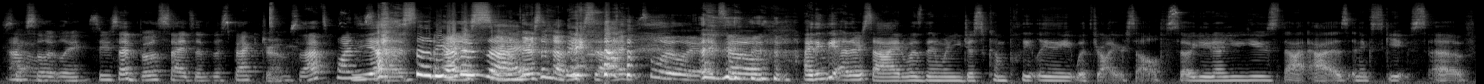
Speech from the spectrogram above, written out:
So- absolutely. So you said both sides of the spectrum. So that's one Yeah, side. so the I other side- There's another side. Absolutely. So I think the other side was then when you just completely withdraw yourself. So, you know, you use that as an excuse of,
